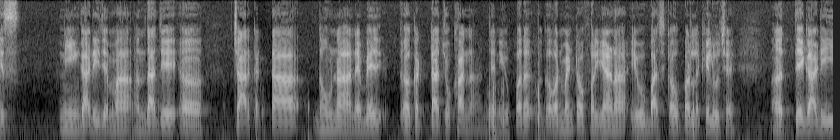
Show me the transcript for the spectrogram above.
એસની ગાડી જેમાં અંદાજે ચાર કટ્ટા ઘઉંના અને બે કટ્ટા ચોખાના, જેની ઉપર ગવર્મેન્ટ ઓફ હરિયાણા એવું બાચકા ઉપર લખેલું છે તે ગાડી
